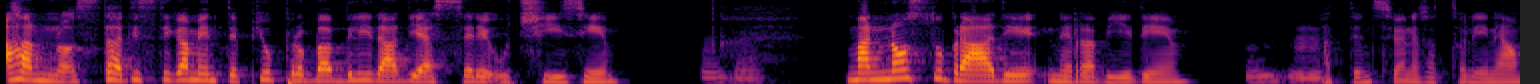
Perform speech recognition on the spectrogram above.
hanno statisticamente più probabilità di essere uccisi, uh-huh. ma non stuprati né rapiti. Uh-huh. Attenzione, sottolinea.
